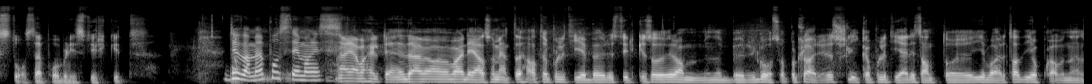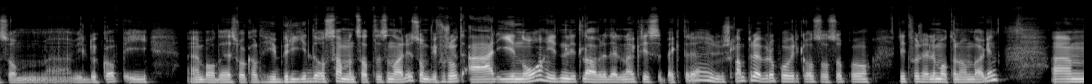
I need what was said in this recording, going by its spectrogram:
stå seg på å bli styrket. Du var mer positiv, Magnus. Nei, jeg var helt enig. Det var det jeg også mente. At politiet bør styrkes og rammene bør gås opp og klargjøres, slik at politiet er i stand til å ivareta de oppgavene som eh, vil dukke opp i eh, både såkalte hybride og sammensatte scenarioer, som vi for så vidt er i nå, i den litt lavere delen av krisespekteret. Russland prøver å påvirke oss også på litt forskjellige måter nå om dagen. Um,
